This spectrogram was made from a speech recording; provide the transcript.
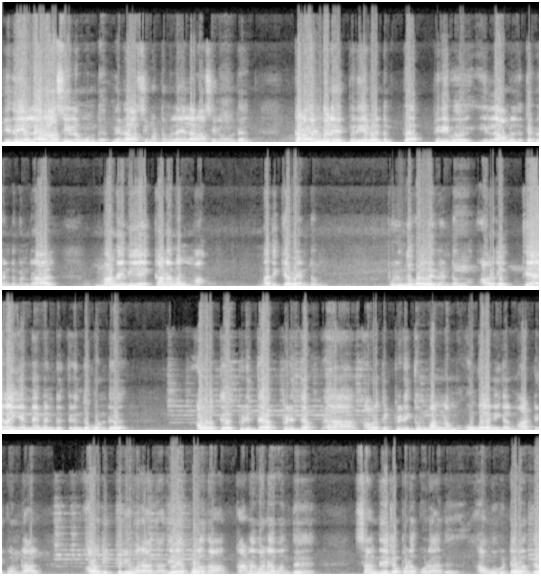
இது எல்லா ராசியிலும் உண்டு. மீன ராசி மட்டுமல்ல எல்லா ராசியிலும் உண்டு. கணவன் மனைவி பிரிய வேண்டும் ப- பிரிவு இல்லாமல் இருக்க வேண்டும் என்றால் மனைவியை கணவன் ம மதிக்க வேண்டும் புரிந்து கொள்ள வேண்டும். அவர்கள் தேவை என்னவென்று தெரிந்து கொண்டு அவருக்கு பிடித்த பிடித்த அவருக்கு பிடிக்கும் வண்ணம் உங்களை நீங்கள் மாற்றிக்கொண்டால் அவர்கள் பிரிவு வராது. அதே போல தான் கணவனை வந்து சந்தேகப்படக்கூடாது. அவங்க கிட்ட வந்து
